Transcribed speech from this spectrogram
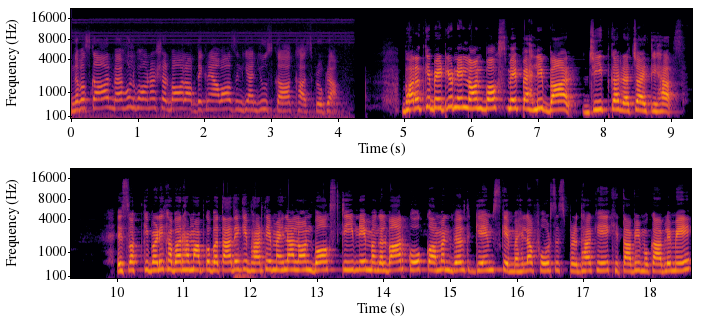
नमस्कार, मैं हूँ भावना शर्मा और आप देख रहे हैं आवाज़ इंडिया न्यूज़ का खास प्रोग्राम। भारत की बेटियों ने लॉन बॉक्स में पहली बार जीत कर रचा इतिहास। इस वक्त की बड़ी खबर हम आपको बता दें कि भारतीय महिला लॉन बॉक्स टीम ने मंगलवार को कॉमनवेल्थ गेम्स के महिला फोर्स स्पर्धा के खिताबी मुकाबले में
